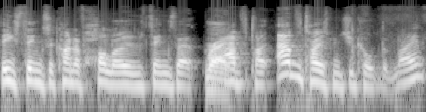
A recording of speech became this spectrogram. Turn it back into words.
these things are kind of hollow things that Right. advertise, advertisements you called them, right?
